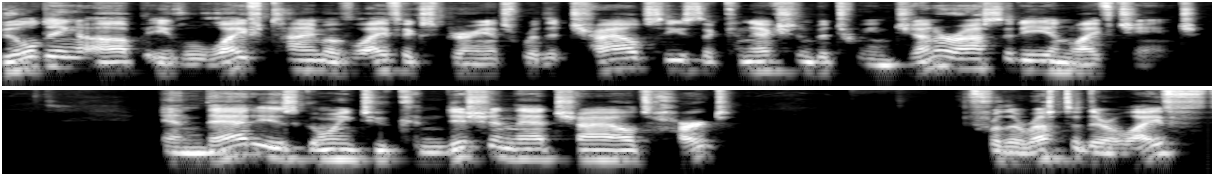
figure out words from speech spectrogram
building up a lifetime of life experience where the child sees the connection between generosity and life change. And that is going to condition that child's heart for the rest of their life.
